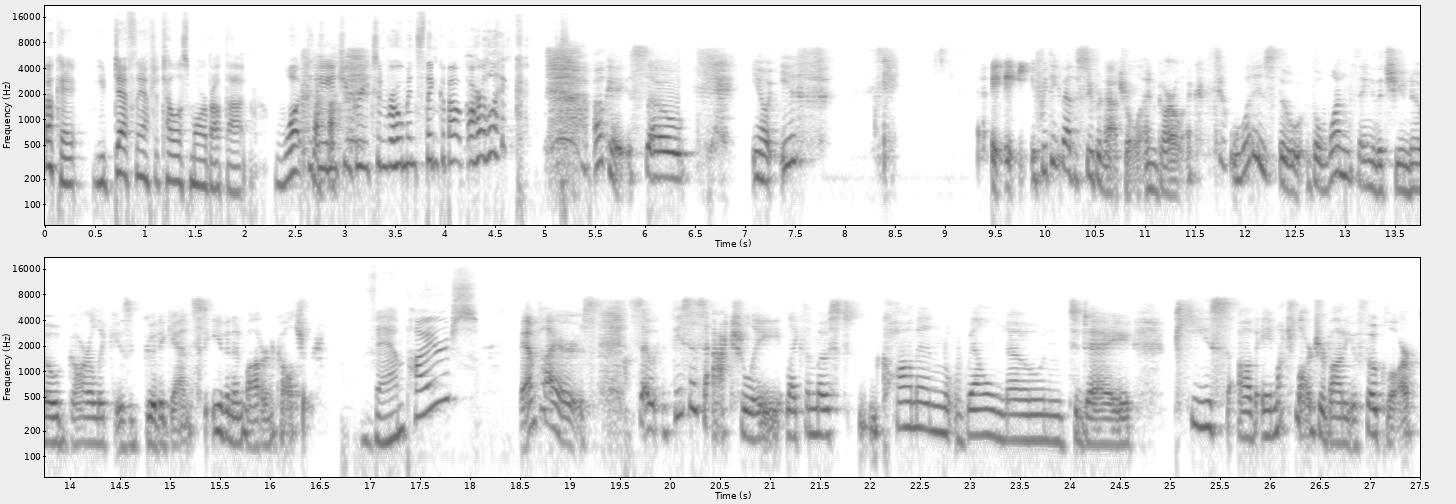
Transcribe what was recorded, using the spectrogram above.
Okay, you definitely have to tell us more about that. What did the ancient Greeks and Romans think about garlic? Okay, so you know if if we think about the supernatural and garlic, what is the the one thing that you know garlic is good against, even in modern culture? Vampires. Vampires. So this is actually like the most common, well-known today piece of a much larger body of folklore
